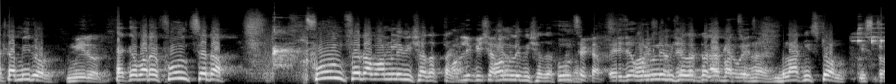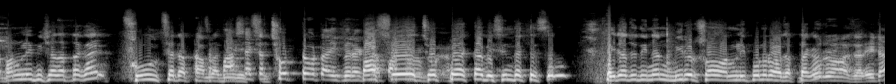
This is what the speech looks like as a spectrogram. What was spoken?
একটা মিরর। মিরর। একেবারে full set up full set up only বিশ হাজার টাকা। অনলি বিশ হাজার। Full setup। এই যে অনলি বিশ হাজার টাকা পাচ্ছেন হ্যাঁ ব্ল্যাক স্টোন অনলি বিশ হাজার টাকায় ফুল সেট আপটা আমরা দিয়ে পাশে একটা ছোট্ট টাইপের একটা পাশে ছোট্ট একটা বেসিন দেখতেছেন। এটা যদি নেন মিরর সহ অনলি পনেরো হাজার টাকা। পনেরো হাজার এটা?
